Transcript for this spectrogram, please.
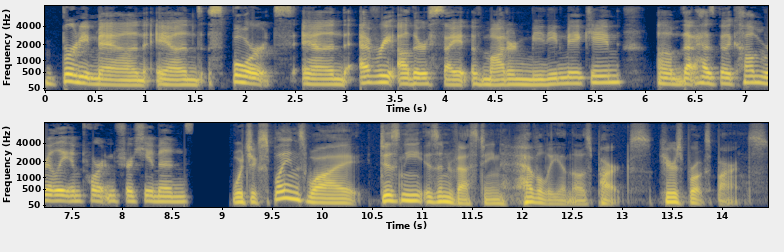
Burning Man and sports and every other site of modern meaning making um, that has become really important for humans. Which explains why Disney is investing heavily in those parks. Here's Brooks Barnes.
